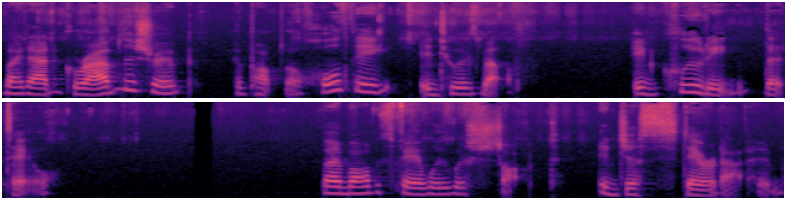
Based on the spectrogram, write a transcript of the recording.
My dad grabbed the shrimp and popped the whole thing into his mouth, including the tail. My mom's family was shocked and just stared at him.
